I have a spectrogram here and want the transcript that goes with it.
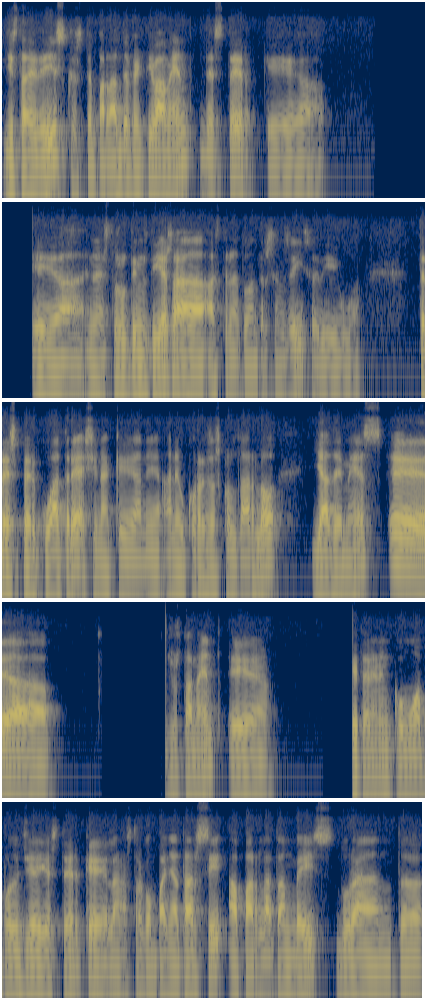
llista de discs. Estem parlant, efectivament, d'Ester, que uh, eh, en aquests últims dies ha, ha estrenat un altre senzill, se diu 3x4, així que aneu, aneu corrents a escoltar-lo, i, a més, eh, justament, eh, que tenen en comú Apologia i Esther, que la nostra companya Tarsi ha parlat amb ells durant, eh,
